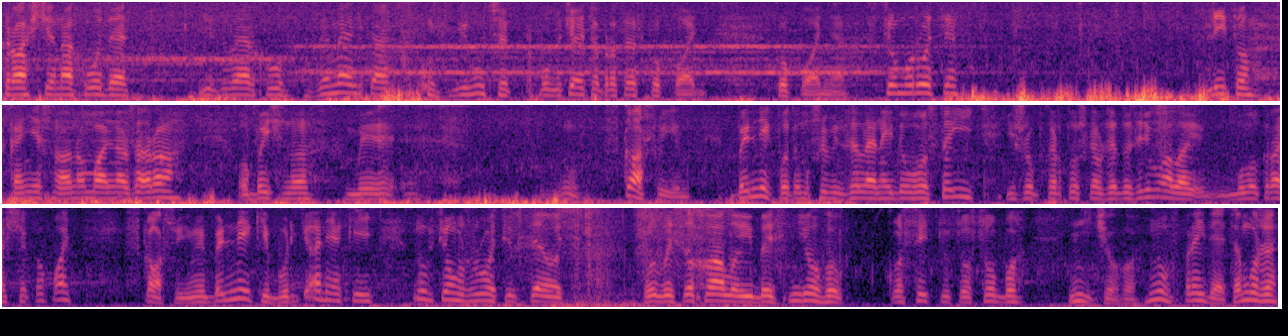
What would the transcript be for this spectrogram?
краще знаходить і зверху земелька, ну, і лучше виходить процес копання. Копання. В цьому році літо, звісно, аномальна жара. Обично ми ну, скашуємо бельник, тому що він зелений довго стоїть, і щоб картошка вже дозрівала, було краще копати. Скашуємо і бельник, і бур'ян який. Ну в цьому ж році все ось висохало і без нього косить тут особо нічого. Ну, прийдеться. Може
